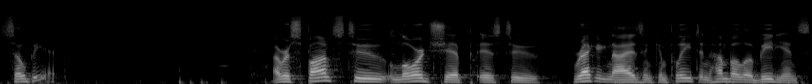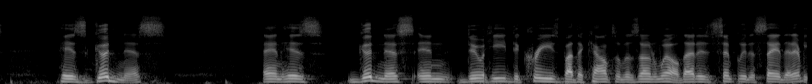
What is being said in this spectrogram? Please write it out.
so be it. A response to lordship is to recognize in complete and humble obedience his goodness and his goodness in doing he decrees by the counsel of his own will. That is simply to say that every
